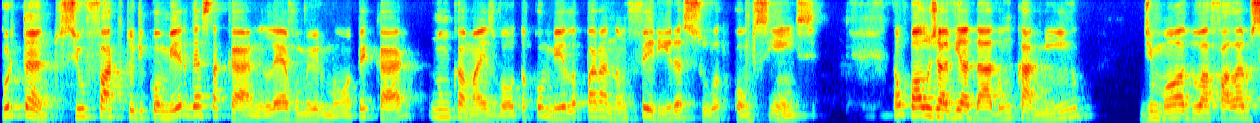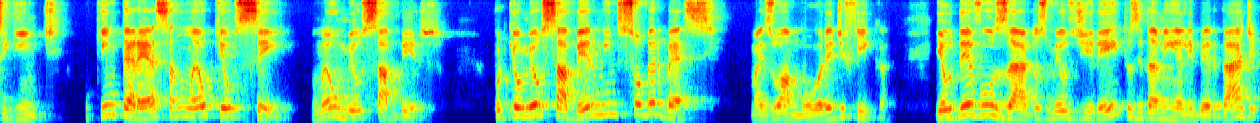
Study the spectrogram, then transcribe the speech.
Portanto, se o facto de comer desta carne leva o meu irmão a pecar, nunca mais volto a comê-la para não ferir a sua consciência. Então, Paulo já havia dado um caminho de modo a falar o seguinte: o que interessa não é o que eu sei, não é o meu saber, porque o meu saber me ensoberbece, mas o amor edifica. Eu devo usar dos meus direitos e da minha liberdade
